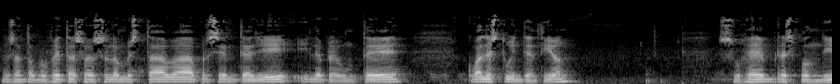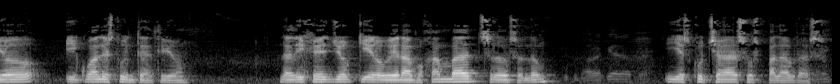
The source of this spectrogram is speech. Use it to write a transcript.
El santo profeta Sallallahu estaba presente allí y le pregunté ¿cuál es tu intención? Suheb respondió ¿y cuál es tu intención? Le dije yo quiero ver a Muhammad Sallallahu y escuchar sus palabras.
